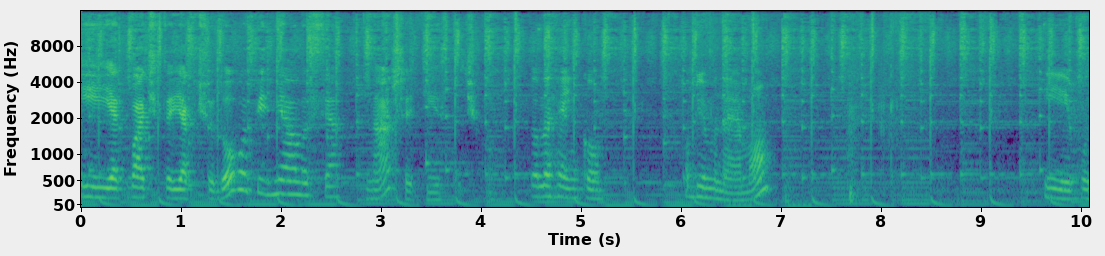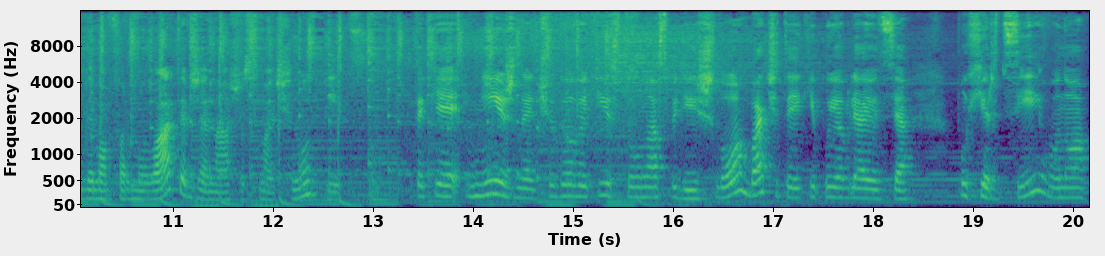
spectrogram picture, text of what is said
І як бачите, як чудово піднялося наше тістечко. Легенько обімнемо і будемо формувати вже нашу смачну піцу. Таке ніжне, чудове тісто у нас підійшло. Бачите, які появляються пухірці, воно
